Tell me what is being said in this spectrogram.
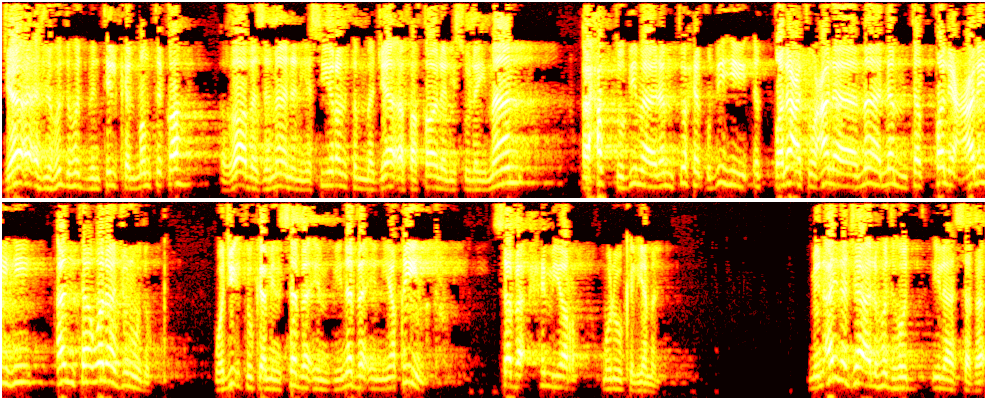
جاء أهل هدهد من تلك المنطقة غاب زمانا يسيرا ثم جاء فقال لسليمان أحطت بما لم تحط به اطلعت على ما لم تطلع عليه أنت ولا جنودك. وجئتك من سبأ بنبأ يقين سبأ حمير ملوك اليمن. من أين جاء الهدهد إلى سبأ؟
